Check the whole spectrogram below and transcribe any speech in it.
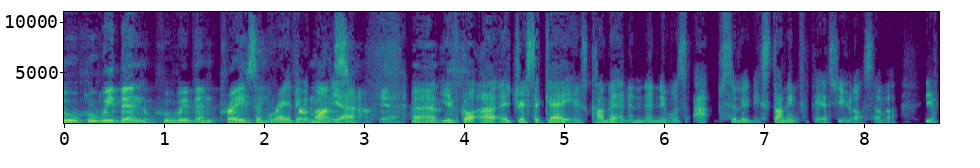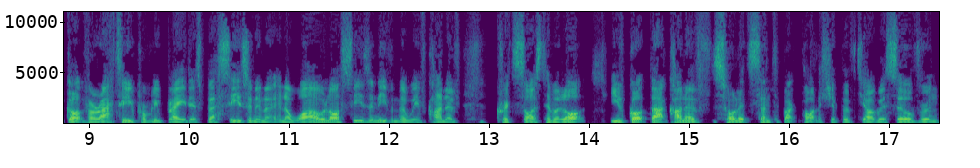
who who we've been who we've been praising we've been for about, months yeah? now. yeah. Uh, you've got uh, Idrissa Gueye who's come in and, and it was absolutely stunning for PSG last summer. You've got Verratti who probably played his best season in a, in a while last season even though we've kind of criticized him a lot. You've got that kind of solid centre back partnership of Thiago Silva and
